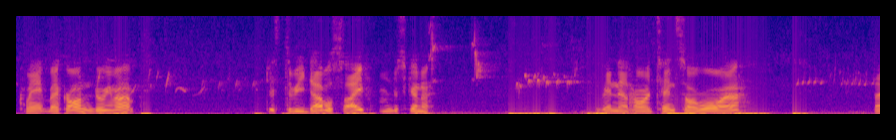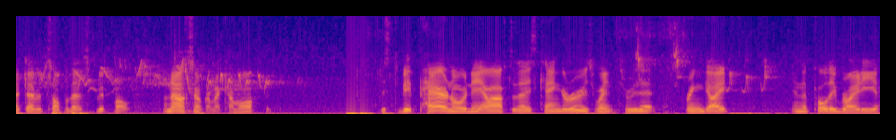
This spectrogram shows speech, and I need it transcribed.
clamp back on, do him up. Just to be double safe, I'm just going to bend that high tensile wire back over top of that split bolt. I know it's not going to come off, but just a bit paranoid now after those kangaroos went through that spring gate and the poly braid here.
